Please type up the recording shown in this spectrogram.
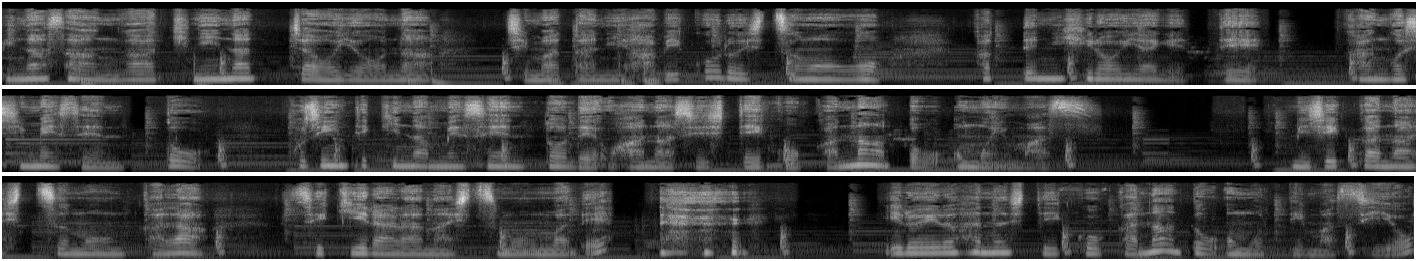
皆さんが気になっちゃうような巷にはびこる質問を勝手に拾い上げて、看護師目線と個人的な目線とでお話ししていこうかなと思います。身近な質問から赤裸々な質問までいろいろ話していこうかなと思っていますよ。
